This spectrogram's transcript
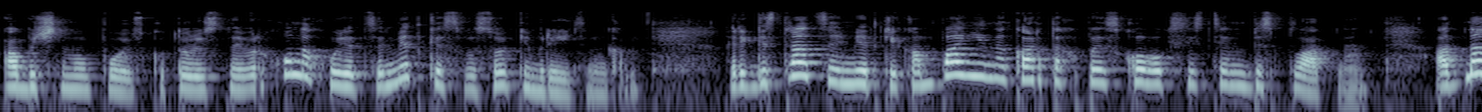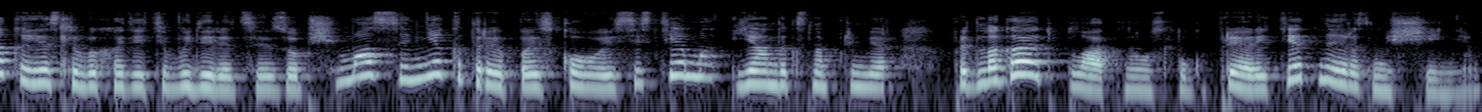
обычному поиску, то есть наверху находятся метки с высоким рейтингом. Регистрация метки компании на картах поисковых систем бесплатная. Однако, если вы хотите выделиться из общей массы, некоторые поисковые системы, Яндекс, например, предлагают платную услугу приоритетное размещение.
